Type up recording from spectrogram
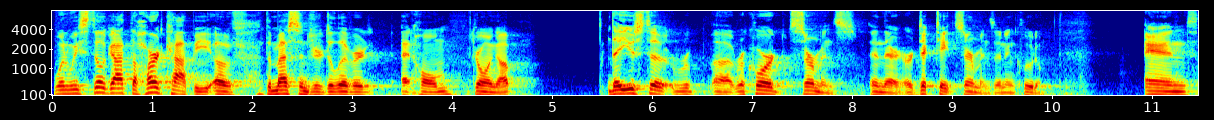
when we still got the hard copy of The Messenger delivered at home growing up, they used to re- uh, record sermons in there, or dictate sermons and include them. And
